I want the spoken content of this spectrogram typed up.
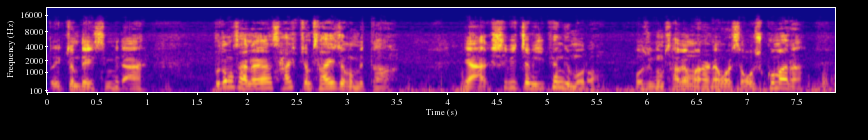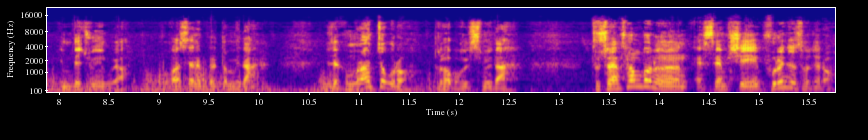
또 입점되어 있습니다. 부동산은 40.42제곱미터, 약 12.2평 규모로 보증금 400만원에 월세 59만원 임대 중이고요. 부가세는 별도입니다. 이제 건물 안쪽으로 들어가 보겠습니다. 주차장 상부는 SMC 브랜드 소재로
